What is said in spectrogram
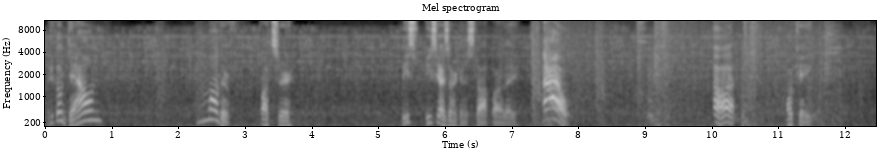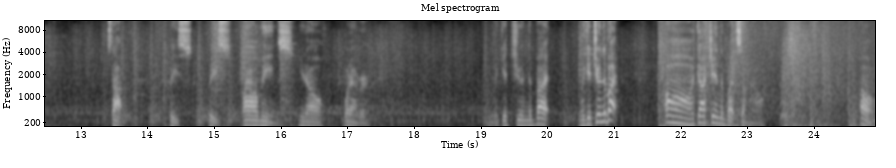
Did it go down? Mother futzer. These these guys aren't gonna stop, are they? Ow! Oh, uh. Okay. Stop. Please. Please. By all means. You know, whatever. I'm gonna get you in the butt. Let me get you in the butt. Oh, I got you in the butt somehow. Oh,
